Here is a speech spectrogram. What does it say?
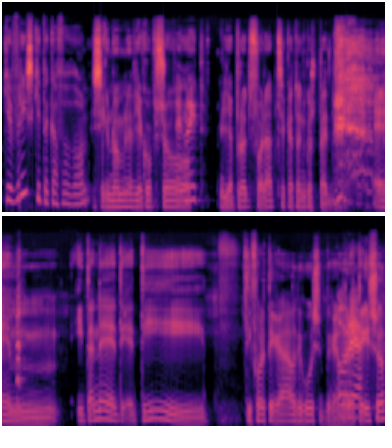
και βρίσκεται καθοδόν. Συγγνώμη να διακόψω Εννοείται. για πρώτη φορά από τις 125. ε, ήτανε. Τι, Τι φορτηγά οδηγούσε, πήγα να Ωραία. ρωτήσω.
